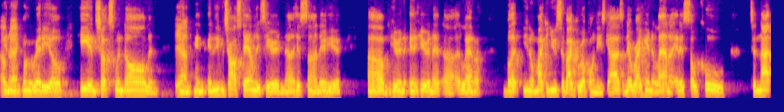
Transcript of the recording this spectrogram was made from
Okay. You know, he's on the radio. He and Chuck Swindoll and yeah. And, and, and even Charles Stanley's here, and uh, his son, they're here, um, here in here in uh, Atlanta. But you know, Michael Youssef, I grew up on these guys, and they're right here in Atlanta, and it's so cool to not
